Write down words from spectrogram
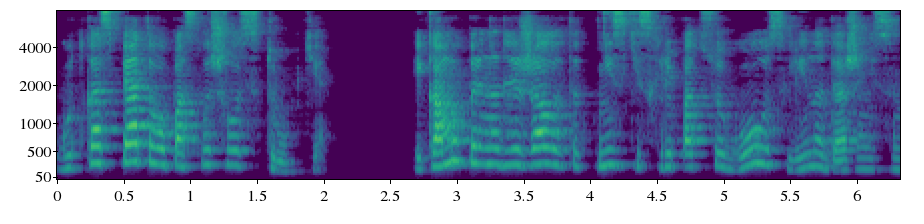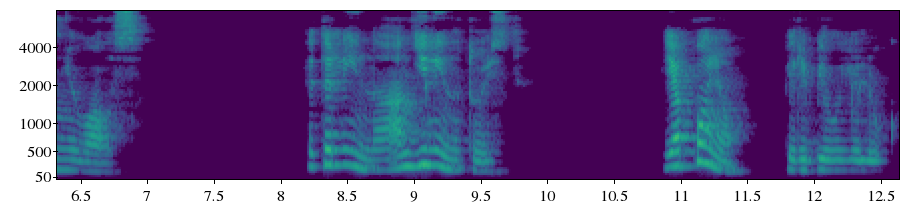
Гудка с пятого послышалась в трубке. И кому принадлежал этот низкий с хрипотцой голос, Лина даже не сомневалась. «Это Лина, Ангелина, то есть». «Я понял», — перебил ее Люк.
